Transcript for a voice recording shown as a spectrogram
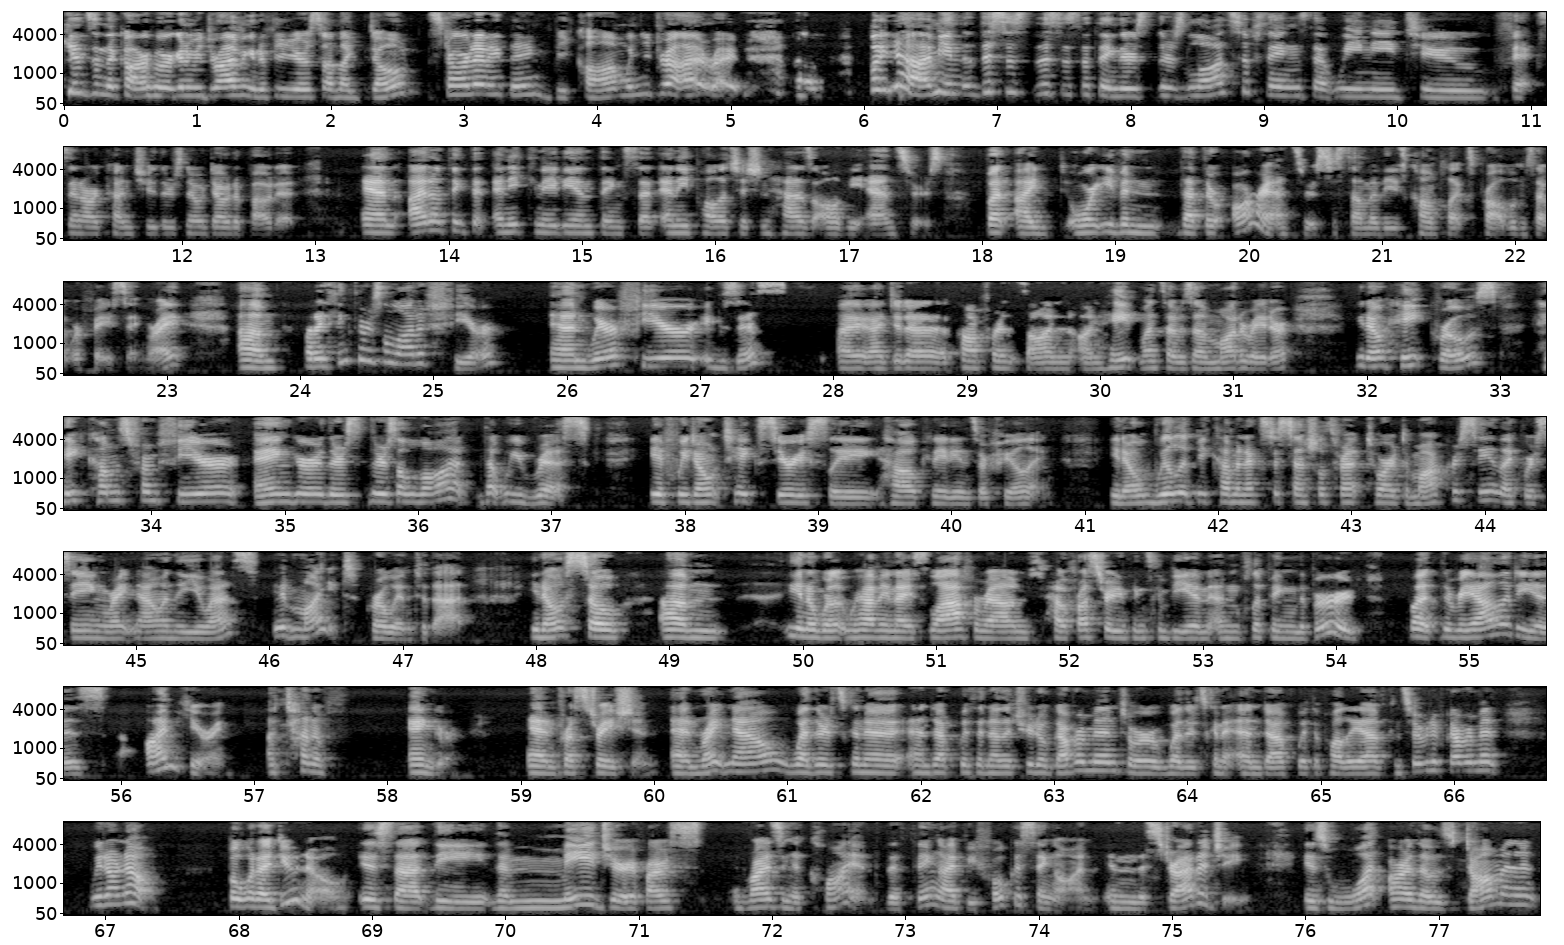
Kids in the car who are going to be driving in a few years, so I'm like, don't start anything. Be calm when you drive, right? Um, but yeah, I mean, this is this is the thing. There's there's lots of things that we need to fix in our country. There's no doubt about it. And I don't think that any Canadian thinks that any politician has all the answers. But I, or even that there are answers to some of these complex problems that we're facing, right? Um, but I think there's a lot of fear, and where fear exists, I, I did a conference on on hate once. I was a moderator. You know, hate grows hate comes from fear anger there's there's a lot that we risk if we don't take seriously how canadians are feeling you know will it become an existential threat to our democracy like we're seeing right now in the us it might grow into that you know so um, you know we're, we're having a nice laugh around how frustrating things can be and, and flipping the bird but the reality is i'm hearing a ton of anger and frustration. And right now, whether it's going to end up with another Trudeau government or whether it's going to end up with a Poilievre conservative government, we don't know. But what I do know is that the the major, if I was advising a client, the thing I'd be focusing on in the strategy is what are those dominant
